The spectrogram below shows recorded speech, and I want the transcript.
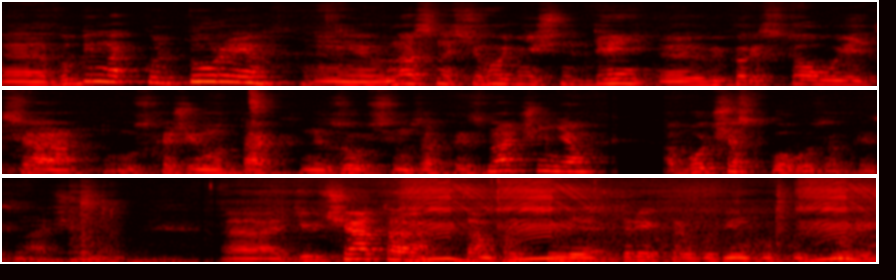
Е, Будинок культури е, у нас на сьогоднішній день е, використовується, ну, скажімо так, не зовсім за призначенням або частково за призначенням. Е, Дівчата, там працює директор будинку культури,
